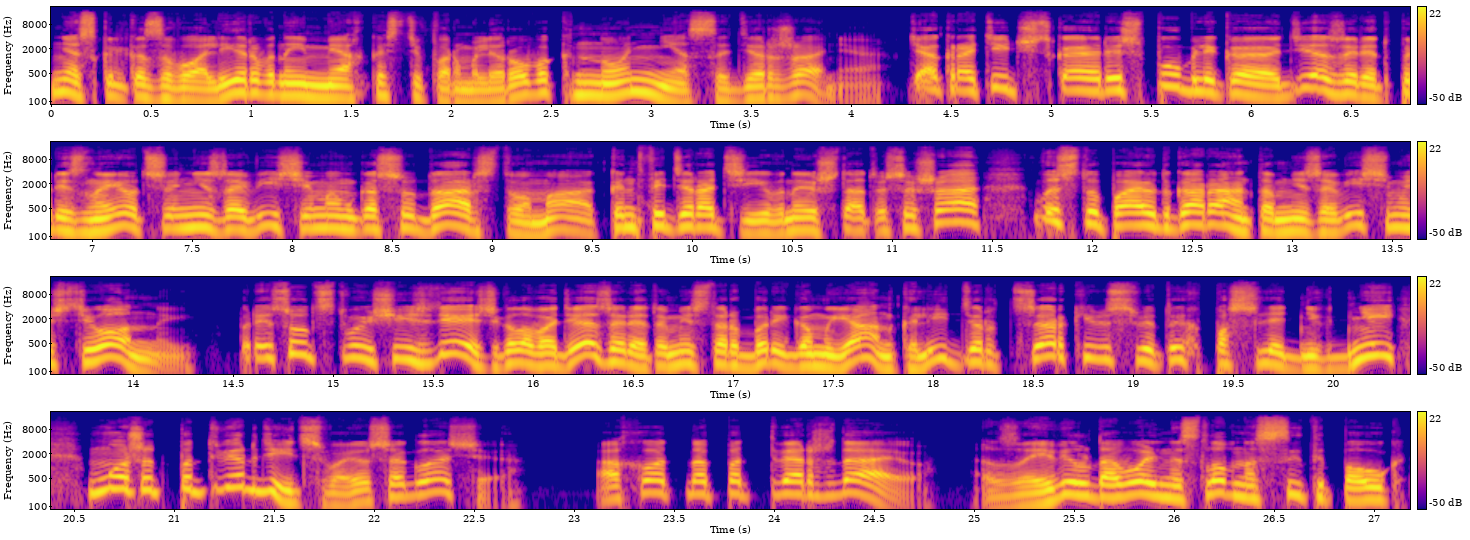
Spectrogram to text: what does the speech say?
несколько завуалированные мягкостью формулировок, но не содержания. Теократическая республика Дезерет признается независимым государством, а конфедеративные штаты США выступают гарантом независимости онной. Присутствующий здесь глава Дезерета мистер Бригам Янг, лидер церкви святых последних дней, может подтвердить свое согласие. «Охотно подтверждаю», — заявил довольно словно сытый паук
